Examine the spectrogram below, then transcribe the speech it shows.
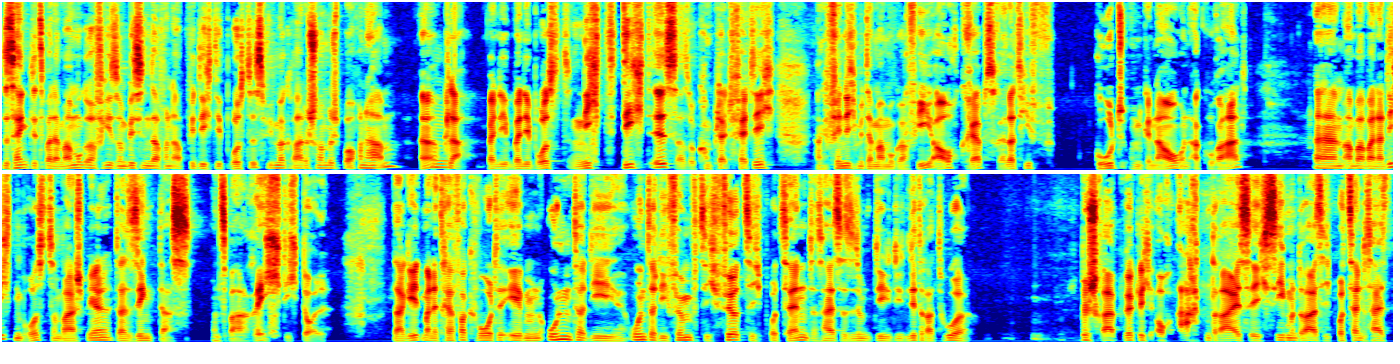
das hängt jetzt bei der Mammographie so ein bisschen davon ab, wie dicht die Brust ist, wie wir gerade schon besprochen haben. Ja, mhm. Klar, wenn die, wenn die Brust nicht dicht ist, also komplett fettig, dann finde ich mit der Mammographie auch Krebs relativ gut und genau und akkurat. Ähm, aber bei einer dichten Brust zum Beispiel, da sinkt das. Und zwar richtig doll. Da geht meine Trefferquote eben unter die, unter die 50, 40 Prozent. Das heißt, also die, die Literatur beschreibt wirklich auch 38, 37 Prozent. Das heißt,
